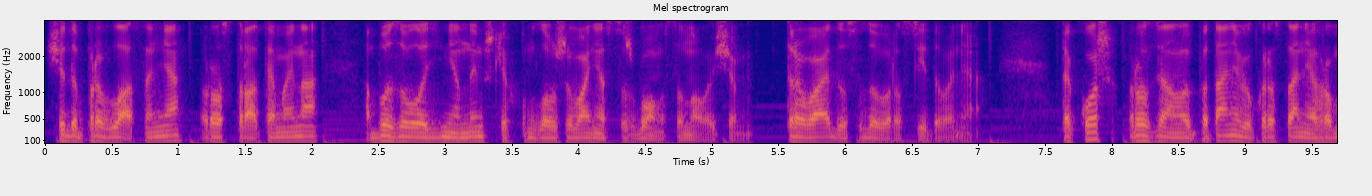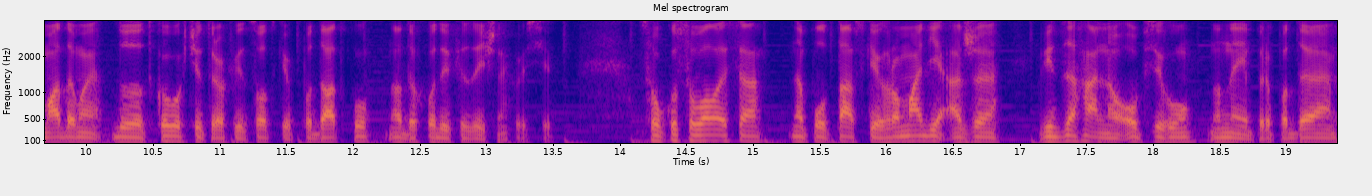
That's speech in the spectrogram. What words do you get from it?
щодо привласнення, розтрати майна або заволодіння ним шляхом зловживання службовим становищем. Триває досудове розслідування. Також розглянули питання використання громадами додаткових 4% податку на доходи фізичних осіб. Сфокусувалися на полтавській громаді, адже від загального обсягу на неї припадає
